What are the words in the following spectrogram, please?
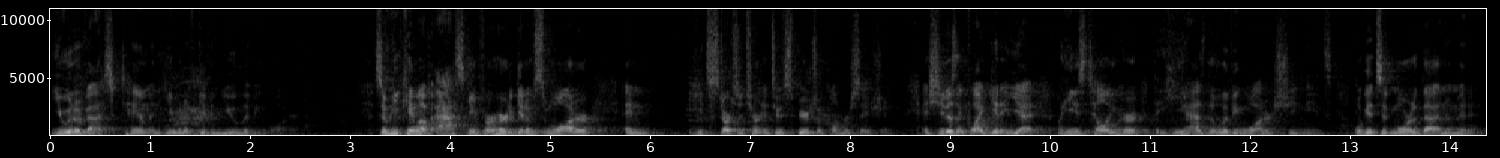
you would have asked him, and he would have given you living water. So he came up asking for her to get him some water, and he starts to turn into a spiritual conversation. And she doesn't quite get it yet, but he's telling her that he has the living water she needs. We'll get to more of that in a minute.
